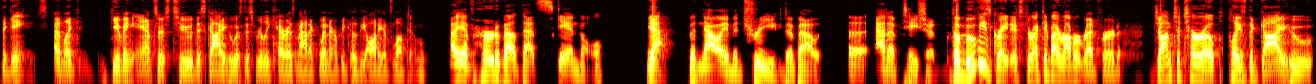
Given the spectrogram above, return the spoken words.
the games and like giving answers to this guy who was this really charismatic winner because the audience loved him. I have heard about that scandal, Yeah. but now I am intrigued about uh, adaptation. The movie's great. It's directed by Robert Redford. John Turturro plays the guy who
